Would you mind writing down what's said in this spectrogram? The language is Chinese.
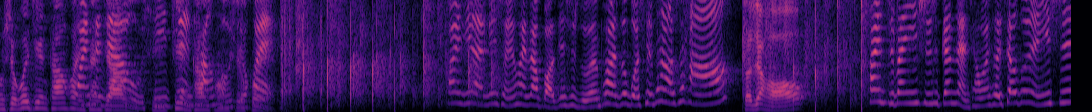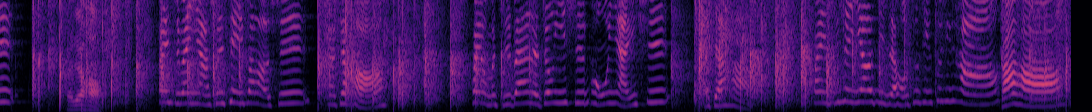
同学会健康，欢迎参加五期健康同学会。欢迎今天来宾，首先欢迎到保健室主任潘伟宗博士，潘老师好。大家好。欢迎值班医师是肝胆肠胃科萧敦仁医师。大家好。欢迎值班营养师谢一芳老师。大家好。欢迎我们值班的中医师彭文雅医师。大家好。欢迎资深医药记者洪素卿，素卿好。大家好。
